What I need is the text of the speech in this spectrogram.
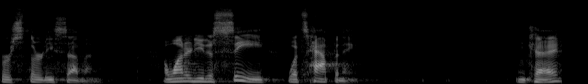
verse 37. I wanted you to see what's happening. Okay?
